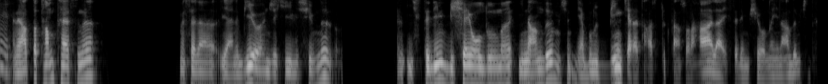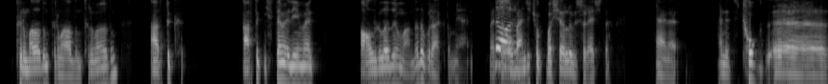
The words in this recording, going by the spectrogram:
Hı. Yani hatta tam tersine mesela yani bir önceki ilişkimde istediğim bir şey olduğuna inandığım için yani bunu bin kere tarttıktan sonra hala istediğim bir şey olduğuna inandığım için tırmaladım tırmaladım tırmaladım artık artık istemediğimi algıladığım anda da bıraktım yani. Mesela Doğru. o bence çok başarılı bir süreçti. Yani hani çok eee,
